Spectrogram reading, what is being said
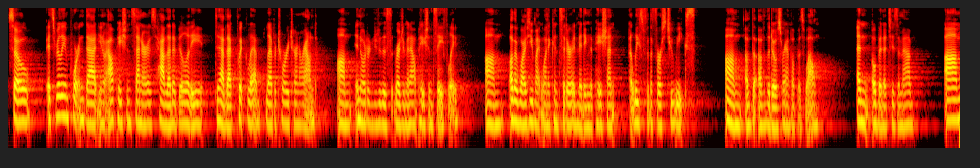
So it's really important that you know outpatient centers have that ability to have that quick lab laboratory turnaround um, in order to do this regimen outpatient safely. Um, otherwise, you might want to consider admitting the patient at least for the first two weeks um, of the of the dose ramp up as well, and obinutuzumab. Um,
